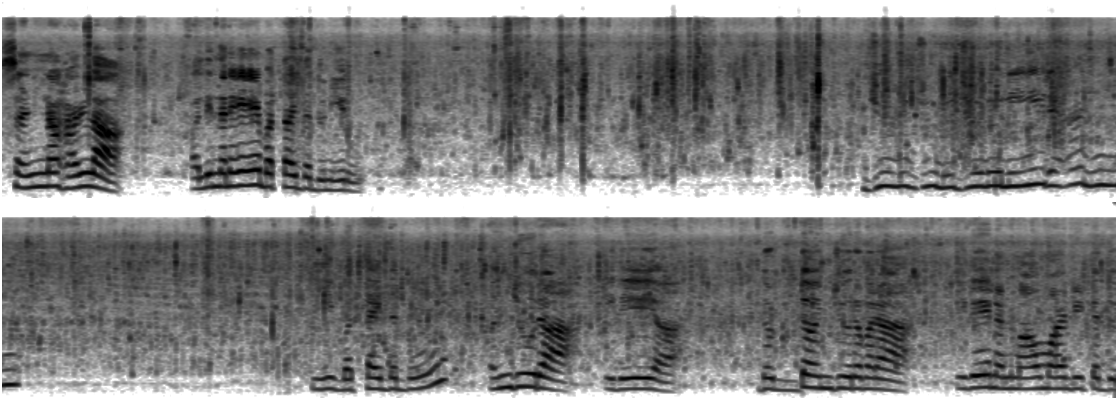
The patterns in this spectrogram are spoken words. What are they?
ಸಣ್ಣ ಹಳ್ಳ. ಅಲ್ಲಿಂದನೇ ಬರ್ತಾ ಇದ್ದದ್ದು ನೀರು. ಜುಳು ಜುಳು ಜುಳು ನೀರಾನು ಈಗ ಬರ್ತಾ ಇದ್ದದ್ದು ಅಂಜೂರ. ಇದೇ ದೊಡ್ಡ ಅಂಜೂರ ಮರ. ಇದೇ ನನ್ನ ಮಾವು ಮಾಡಿಟ್ಟದ್ದು.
